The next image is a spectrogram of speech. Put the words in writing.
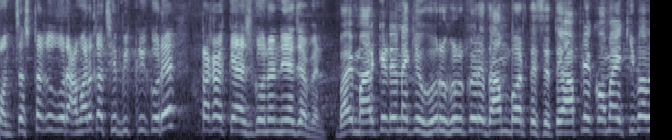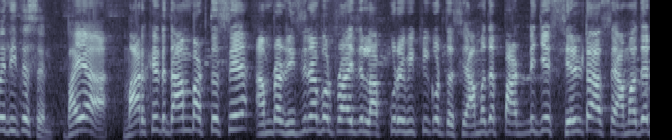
পঞ্চাশ টাকা করে আমার কাছে বিক্রি করে টাকা ক্যাশ গনে নিয়ে যাবেন। ভাই মার্কেটে নাকি হুর হুর করে দাম বাড়তেছে। তো আপনি কমায় কীভাবে দিতেছেন? ভাইয়া মার্কেটে দাম বাড়তেছে আমরা রিজনেবল প্রাইসে লাভ করে বিক্রি করতেছি। আমাদের পার ডে যে সেলটা আছে আমাদের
